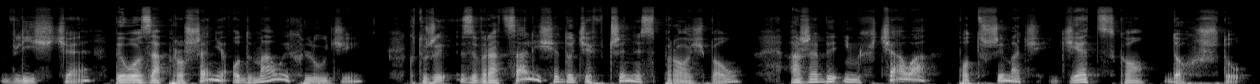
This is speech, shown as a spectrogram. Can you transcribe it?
W liście było zaproszenie od małych ludzi, którzy zwracali się do dziewczyny z prośbą, ażeby im chciała podtrzymać dziecko do chrztu.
